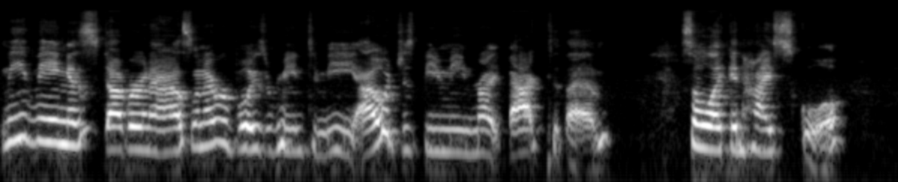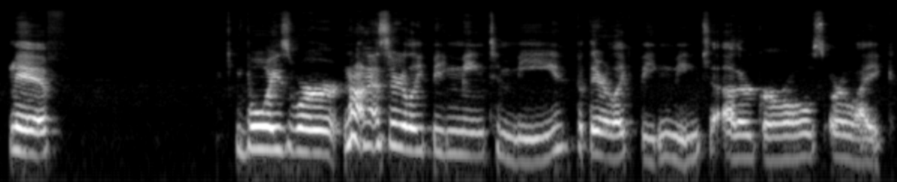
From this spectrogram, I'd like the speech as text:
me being a stubborn ass, whenever boys were mean to me, I would just be mean right back to them. So, like in high school, if boys were not necessarily being mean to me, but they were like being mean to other girls or like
